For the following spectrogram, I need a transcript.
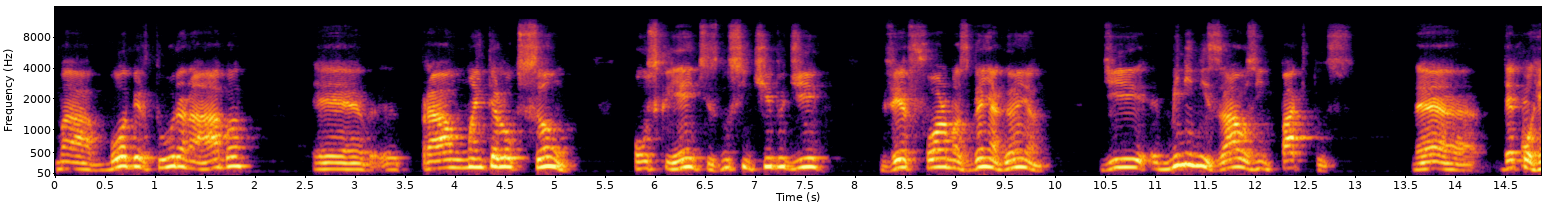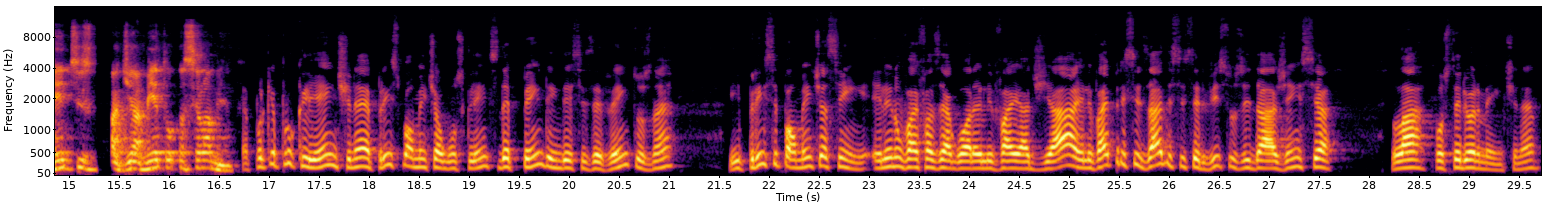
uma boa abertura na aba é, para uma interlocução com os clientes, no sentido de ver formas ganha-ganha de minimizar os impactos né, decorrentes do adiamento ou cancelamento. É porque para o cliente, né, principalmente alguns clientes dependem desses eventos, né? E principalmente assim, ele não vai fazer agora, ele vai adiar, ele vai precisar desses serviços e da agência lá posteriormente, né?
